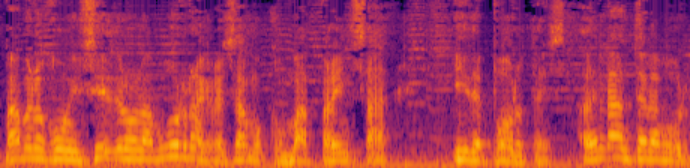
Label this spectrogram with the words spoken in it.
vámonos con Isidro La Burra, regresamos con más prensa y deportes. Adelante, La Burra.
